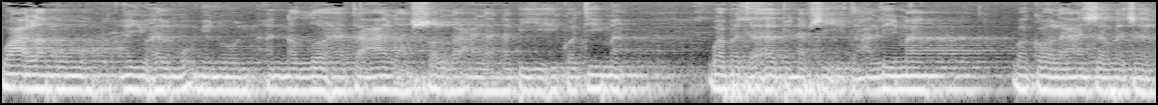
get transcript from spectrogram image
واعلموا أيها المؤمنون أن الله تعالى صلى على نبيه قديما وبدأ بنفسه تعليما وقال عز وجل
